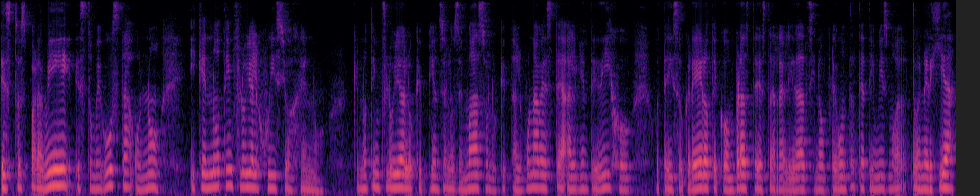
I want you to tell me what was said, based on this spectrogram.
¿esto es para mí? ¿Esto me gusta o no? Y que no te influya el juicio ajeno que no te influya lo que piensen los demás o lo que alguna vez te, alguien te dijo o te hizo creer o te compraste esta realidad, sino pregúntate a ti mismo, tu energía,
